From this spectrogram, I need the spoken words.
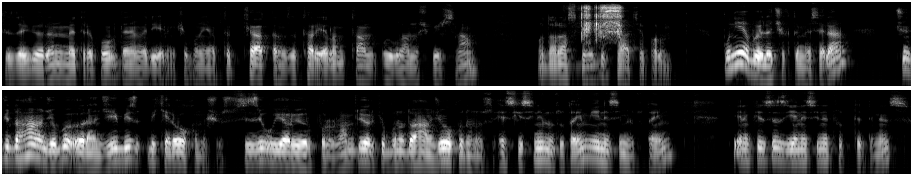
Siz de görün. Metropol deneme diyelim ki bunu yaptık. Kağıtlarımızı tarayalım. Tam uygulanmış bir sınav. Orada rastgele bir kağıt yapalım. Bu niye böyle çıktı mesela? Çünkü daha önce bu öğrenciyi biz bir kere okumuşuz. Sizi uyarıyor program. Diyor ki bunu daha önce okudunuz. Eskisini mi tutayım, yenisini mi tutayım? Diyelim ki siz yenisini tut dediniz.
